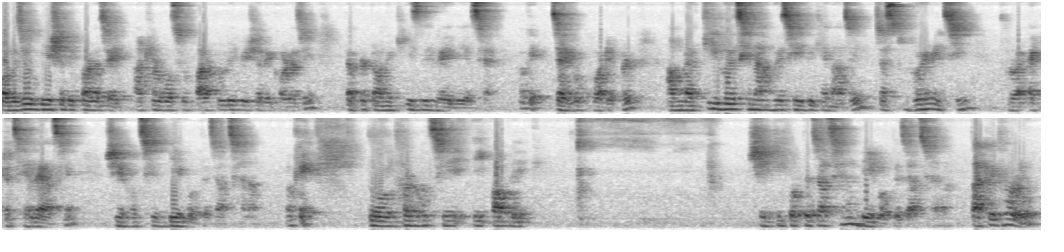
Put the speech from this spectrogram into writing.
কলেজেও বিয়ে শাদী করা যায়, আঠারো বছর পার করলে বিয়ে শাদী করা যায়, ব্যাপারটা অনেক ইজি হয়ে গিয়েছে। ওকে যাই হোক হোয়াট এভার আমরা কি হয়েছে, না হয়েছে এই দিকে না যাই জাস্ট ধরে নিচ্ছি, ধরো একটা ছেলে আছে, সে হচ্ছে বিয়ে করতে চাচ্ছে না। ওকে তো ধরো হচ্ছে এই পাবলিক সে কি করতে চাচ্ছে না, বিয়ে করতে চাচ্ছে না। তাকে ধরো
